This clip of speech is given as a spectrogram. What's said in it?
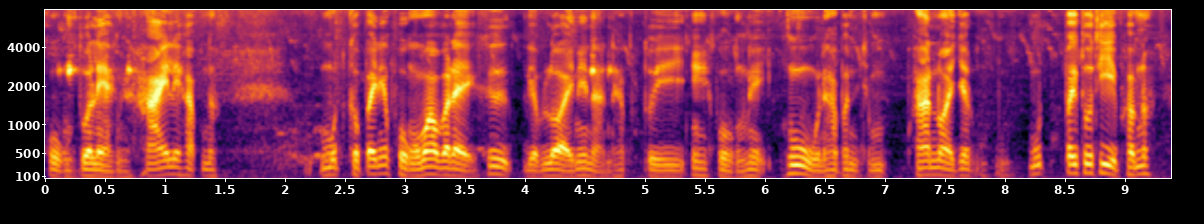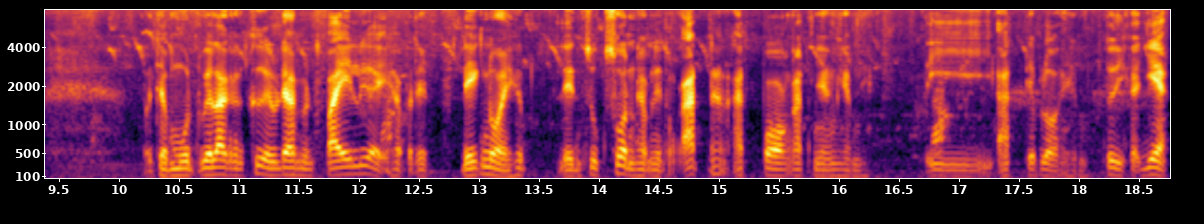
โผงตัวแรกเนี่ยหายเลยครับเนาะมุดเข้าไปในโผงออกมาบ่ได้คือเรียบร้อยนี่นั่นครับตัวนี่โผงนี่หู้นะครับมันจะหาหน่อยจะมุดไปทั่วทีบครับเนาะจะมุดเวลากลางคืนเวลามันไปเรื่อยครับเด็กหน่อยครับเล่นซุกซนครับนี่ต้องอัดนะอัดปองอัดยังครับนี่ตีอัดเรียบร้อยครับตัวนี้ก็แยก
